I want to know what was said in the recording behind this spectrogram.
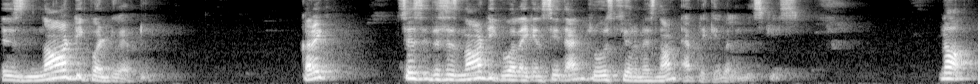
is not equal to F2. Correct? Since this is not equal, I can say that Rolle's theorem is not applicable in this case. Now,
